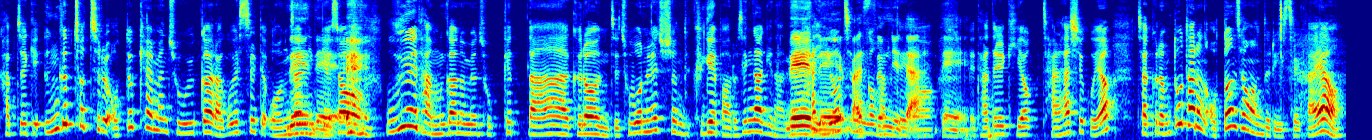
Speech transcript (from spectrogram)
갑자기 응급 처치를 어떻게 하면 좋을까라고 했을 때 원장님께서 네, 우유에 담가 놓으면 좋겠다 그런 이제 조언을 해 주셨는데 그게 바로 생각이 나네요. 네, 다 네, 이어지는 것 맞습니다. 같아요. 네. 네, 다들 기억 잘 하시고요. 자, 그럼 또 다른 어떤 상황들이 있을까요?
